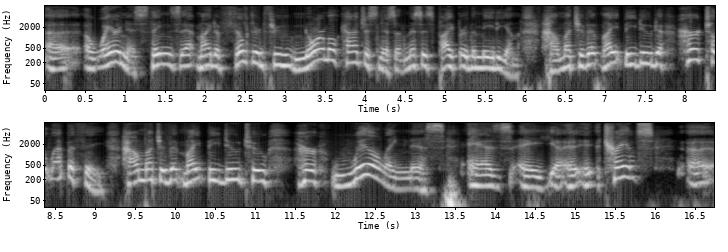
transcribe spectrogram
uh, awareness, things that might have filtered through normal consciousness of Mrs. Piper, the medium. How much of it might be due to her telepathy? How much of it might be due to her willingness as a, uh, a trance uh,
